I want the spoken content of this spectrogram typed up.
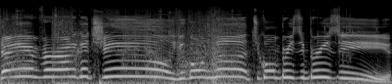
Damn, Veronica, chill! You're going nuts! You're going breezy breezy!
